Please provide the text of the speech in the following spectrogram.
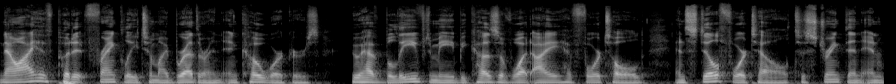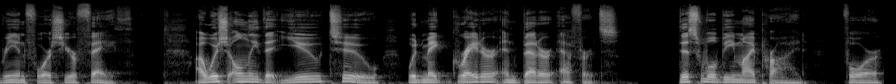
Now I have put it frankly to my brethren and co workers who have believed me because of what I have foretold and still foretell to strengthen and reinforce your faith. I wish only that you, too, would make greater and better efforts. This will be my pride, for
